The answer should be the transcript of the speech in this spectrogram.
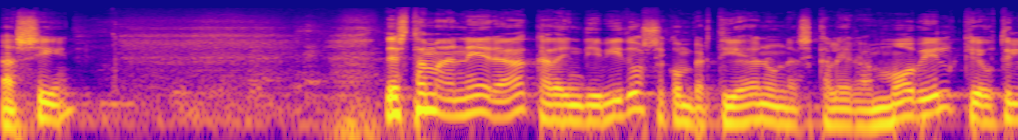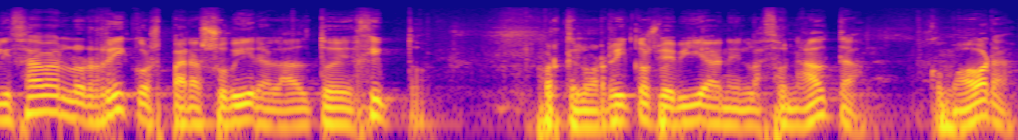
así. De esta manera, cada individuo se convertía en una escalera móvil que utilizaban los ricos para subir al Alto Egipto, porque los ricos vivían en la zona alta, como ahora.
